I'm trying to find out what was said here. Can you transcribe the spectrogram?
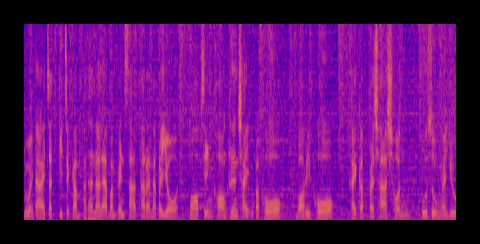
หน่วยได้จัดกิจกรรมพัฒนาและบำเพ็ญสาธารณประโยชน์ มอบสิ่งของเครื่องใช้อุปโภค บริโภค ให้กับประชาชน ผู้สูงอายุ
